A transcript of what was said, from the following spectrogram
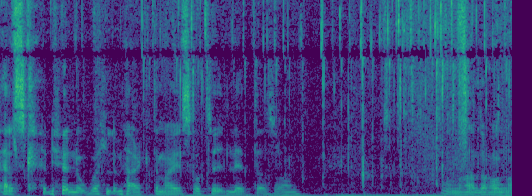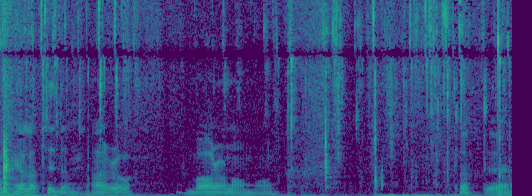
älskade ju Noel, det märkte man ju så tydligt. Alltså, hon, hon hade honom hela tiden här och bar honom. Och, så att, eh,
